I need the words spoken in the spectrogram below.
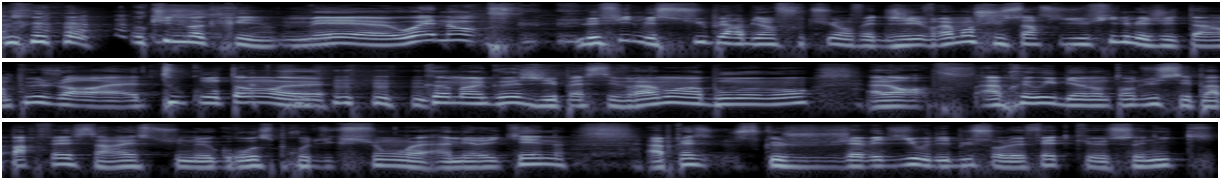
Aucune moquerie. Mais euh, ouais non, le film est super bien foutu en fait. J'ai vraiment je suis sorti du film et j'étais un peu genre euh, tout content euh, comme un gosse, j'ai passé vraiment un bon moment. Alors pff, après oui, bien entendu, c'est pas parfait, ça reste une grosse production euh, américaine. Après ce que j'avais dit au début sur le fait que Sonic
